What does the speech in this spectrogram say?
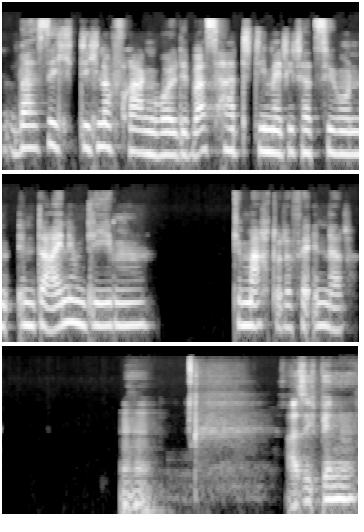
was ich dich noch fragen wollte, was hat die Meditation in deinem Leben gemacht oder verändert? Mhm. Also ich bin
